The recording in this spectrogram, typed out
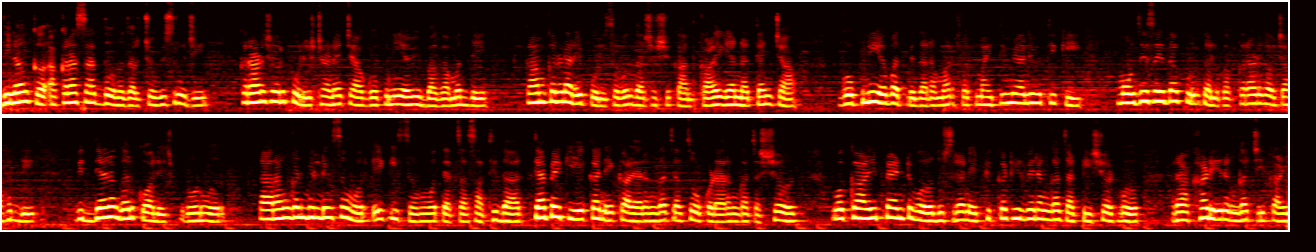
दिनांक अकरा सात दोन हजार चोवीस रोजी कराड शहर पोलीस ठाण्याच्या गोपनीय विभागामध्ये काम करणारे पोलीस हवालदार शशिकांत काळे यांना त्यांच्या गोपनीय बातमीदारामार्फत माहिती मिळाली होती की मौजे सैदापूर तालुका कराडगावच्या हद्दीत विद्यानगर कॉलेज रोडवर तारांगण बिल्डिंग समोर एक इसम व त्याचा साथीदार. त्यापैकी एकाने काळ्या रंगाचा चौकड्या रंगाचा शर्ट व काळी पॅन्ट व दुसऱ्याने फिकट हिरवे रंगाचा टी शर्ट व राखाडी रंगाची काळी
